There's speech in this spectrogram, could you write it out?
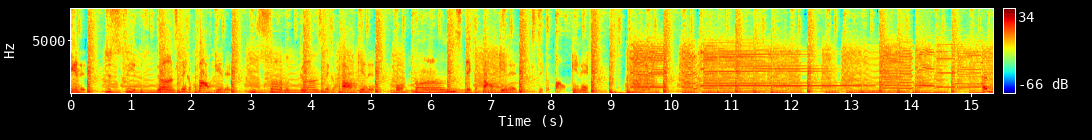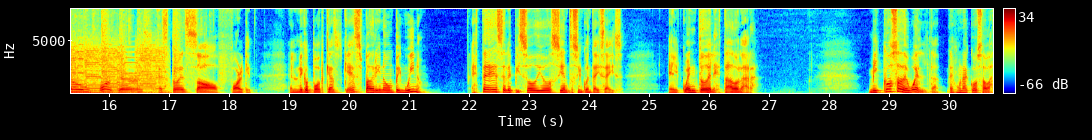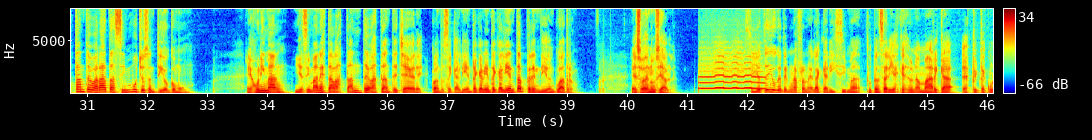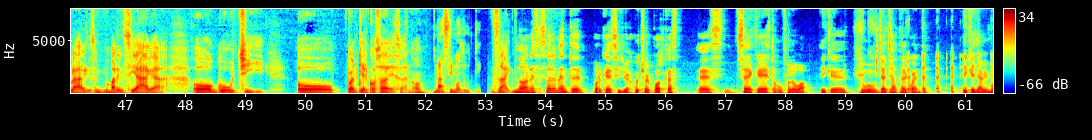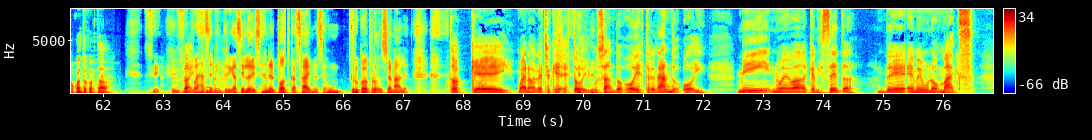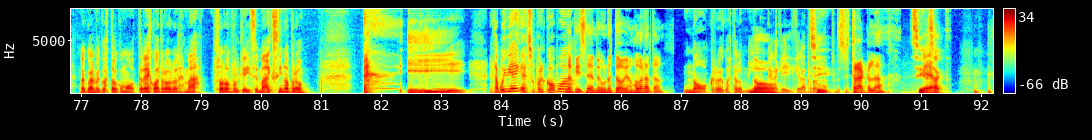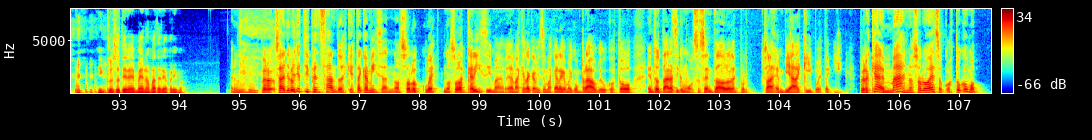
in it. Just see if it's done, stick a in it. You son of a gun, stick a in it. For fun, stick a in it. Stick a in it. Hello, Forkers. Esto es Soft Fork It, el único podcast que es padrino de un pingüino. Este es el episodio 156, El cuento del Estado Lara. Mi cosa de vuelta es una cosa bastante barata sin mucho sentido común. Es un imán, y ese imán está bastante, bastante chévere. Cuando se calienta, calienta, calienta, prendido en cuatro. Eso es denunciable. Si yo te digo que tengo una franela carísima, tú pensarías que es de una marca espectacular, que es Balenciaga o Gucci o cualquier cosa de esas, ¿no? Máximo Duty. Exacto. No necesariamente, porque si yo escucho el podcast, es, sé que esto es un follow-up y que tú ya echaste el cuento y que ya vimos cuánto costaba. Sí. Exacto. No puedes hacer intrigas si lo dices en el podcast, Jaime. Ese es un truco de profesionales. Ok. Bueno, el hecho es que estoy usando hoy, estrenando hoy, mi nueva camiseta de M1 Max, la cual me costó como 3, 4 dólares más, solo porque dice Max y no Pro. y está muy bien, es súper cómoda. La que dice M1 es todavía más barata. No, creo que cuesta lo mismo No. que la que, que la Pro. Sí, Pero eso es sí, Yeah. exacto. Incluso tiene menos materia prima. Pero, o sea, yo lo que estoy pensando es que esta camisa no solo, cuesta, no solo es carísima, además que es la camisa más cara que me he comprado, que costó en total así como 60 dólares por, ¿sabes? Enviada aquí, puesta aquí. Pero es que además, no solo eso, costó como,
